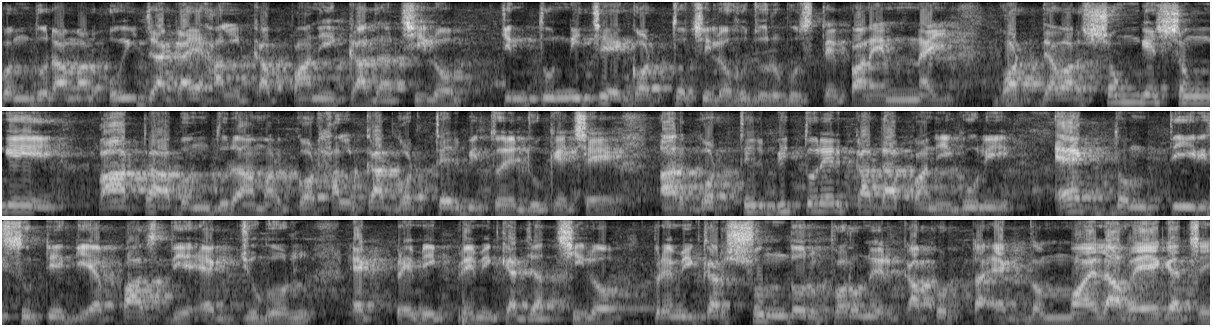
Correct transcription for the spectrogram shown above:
বন্ধুরা আমার ওই জায়গায় হালকা পানি কাদা ছিল, কিন্তু নিচে গর্ত ছিল, হুজুর বুঝতে পারেন নাই। ভর দেওয়ার সঙ্গে সঙ্গে পাটা বন্ধুরা আমার গট হালকা গর্তের ভিতরে ঢুকেছে, আর গর্তের ভিতরের কাদা পানিগুলি একদম তীর ছুটে গিয়ে পাশ দিয়ে এক যুগল, এক প্রেমিক প্রেমিকা যাচ্ছিল। প্রেমিকার সুন্দর পরনের কাপড়টা একদম ময়লা হয়ে গেছে।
